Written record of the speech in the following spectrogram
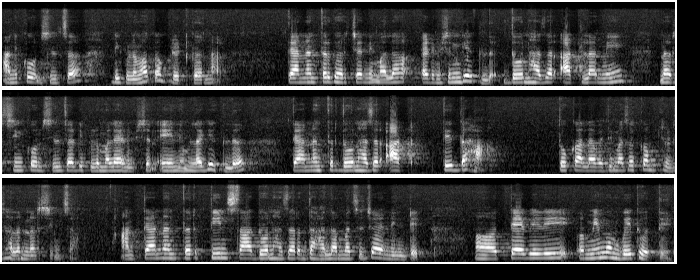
आणि कौन्सिलचा डिप्लोमा कंप्लीट करणार. त्यानंतर घरच्यांनी मला ॲडमिशन घेतलं. दोन हजार आठला मी नर्सिंग कौन्सिलचा डिप्लोमाला ॲडमिशन ए एन एमला घेतलं. त्यानंतर दोन हजार आठ ते दहा तो कालावधी माझा कंप्लीट झाला नर्सिंगचा आणि त्यानंतर तीन सहा दोन हजार दहाला माझं जॉईनिंग डेट त्यावेळी मी मुंबईत होते.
